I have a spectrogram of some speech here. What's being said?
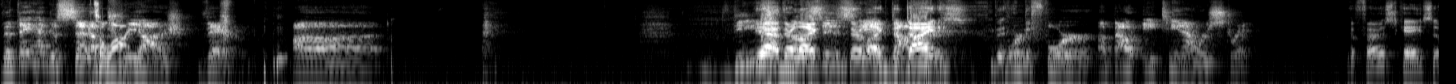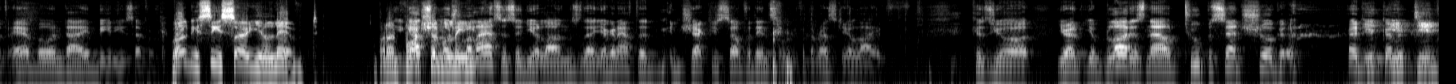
that they had to set up That's a lot. triage there. Uh, these Yeah, they're like- nurses they're and like, the diet- doctors worked for about 18 hours straight. The first case of airborne diabetes ever. Well, you see, sir, you lived. But You got so much unfortunately, molasses in your lungs that you're gonna have to inject yourself with insulin for the rest of your life, because your your your blood is now two percent sugar, and you're It, gonna. it did.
